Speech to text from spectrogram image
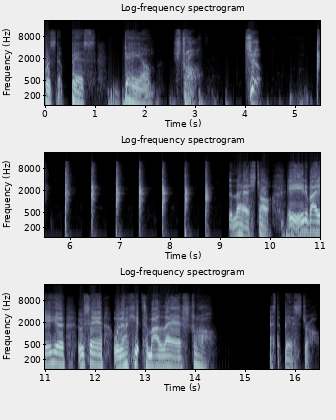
was the best damn straw. Chill. The last straw. Anybody in here who's saying when I get to my last straw, that's the best straw.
